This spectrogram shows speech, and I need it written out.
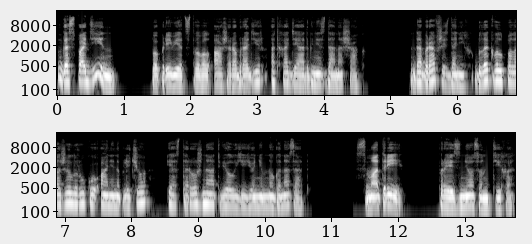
«Господин!» — поприветствовал Ашер Абрадир, отходя от гнезда на шаг. Добравшись до них, Блэквелл положил руку Ане на плечо и осторожно отвел ее немного назад. «Смотри!» — произнес он тихо,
